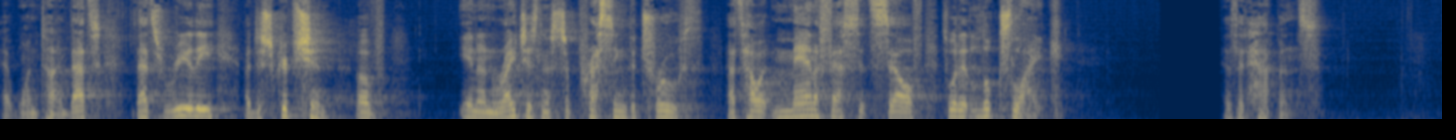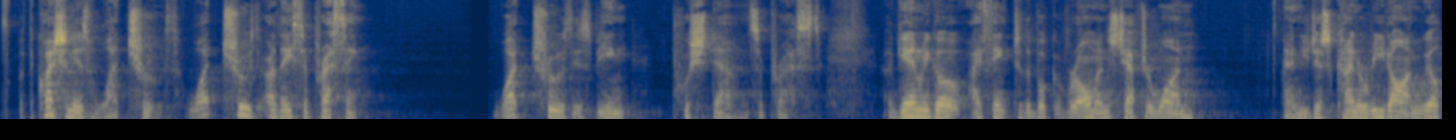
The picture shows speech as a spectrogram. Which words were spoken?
at one time. That's, that's really a description of, in unrighteousness, suppressing the truth. That's how it manifests itself. It's what it looks like as it happens. But the question is what truth? What truth are they suppressing? What truth is being pushed down and suppressed? Again, we go, I think, to the book of Romans, chapter 1, and you just kind of read on. We'll,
